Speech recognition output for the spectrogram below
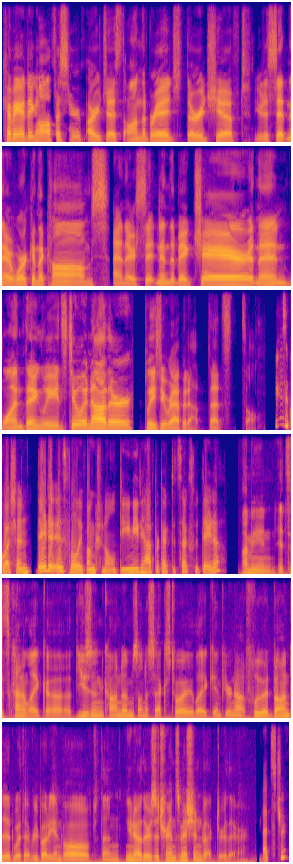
commanding officer are just on the bridge, third shift, you're just sitting there working the comms, and they're sitting in the big chair, and then one thing leads to another. Please do wrap it up. That's, that's all. Here's a question. Data is fully functional. Do you need to have protected sex with data? I mean, it's it's kind of like uh, using condoms on a sex toy. Like if you're not fluid bonded with everybody involved, then you know there's a transmission vector there. That's true.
